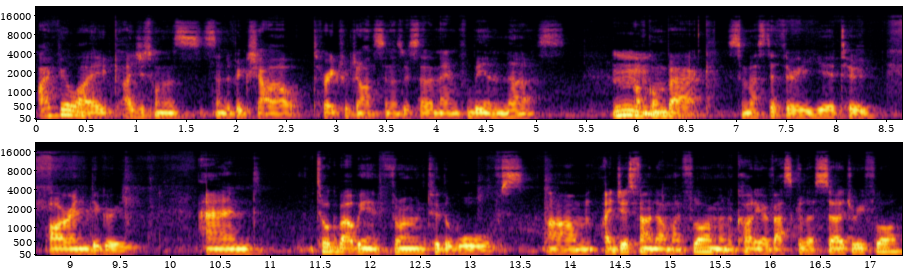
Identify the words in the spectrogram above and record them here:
I feel like I just want to send a big shout out to Rachel Johnson, as we said her name, for being a nurse. Mm. I've gone back semester three, year two, RN degree, and talk about being thrown to the wolves. Um, I just found out my floor. I'm on a cardiovascular surgery floor,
